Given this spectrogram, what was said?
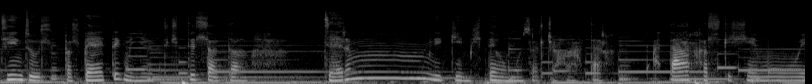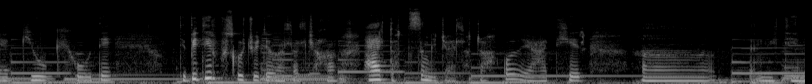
тийм зүйл бол байдаг миний хувьд. Гэтэл одоо зарим нэг эмхтэй хүмүүс бол жоохон атаарх атаархал гэх юм уу яг юу гэх үү те. Тэг би тэр бүсгүүчүүдийг бол жоохон хайр дутсан гэж ойлгож байгаа хгүй. Ягаад тэгэхээр нэг тийм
